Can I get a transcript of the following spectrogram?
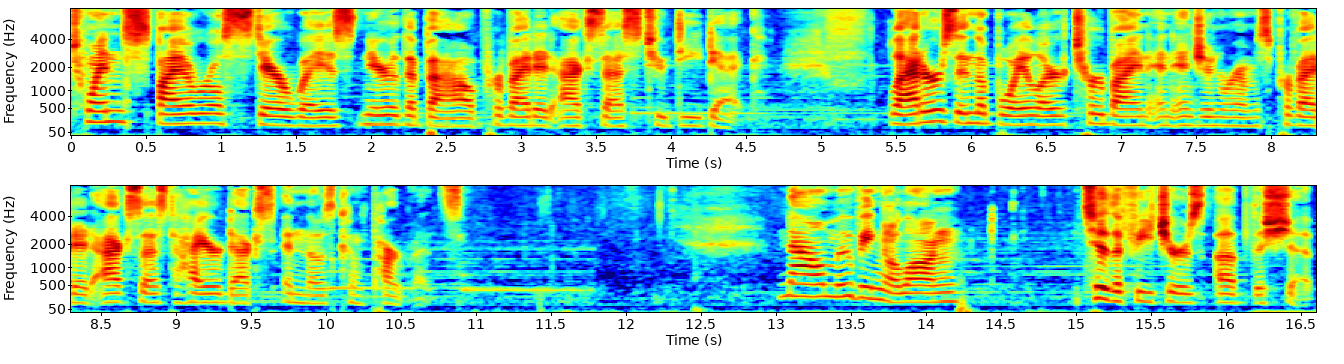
Twin spiral stairways near the bow provided access to D deck. Ladders in the boiler, turbine, and engine rooms provided access to higher decks in those compartments. Now, moving along to the features of the ship.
